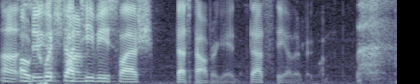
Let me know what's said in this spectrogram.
Uh, Oh, so twitch.tv slash Best Pal Brigade. That's the other big one.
